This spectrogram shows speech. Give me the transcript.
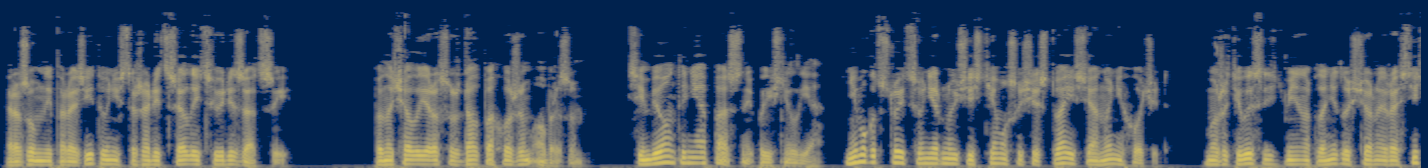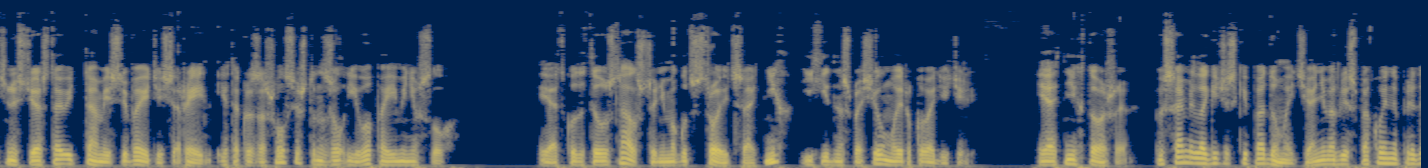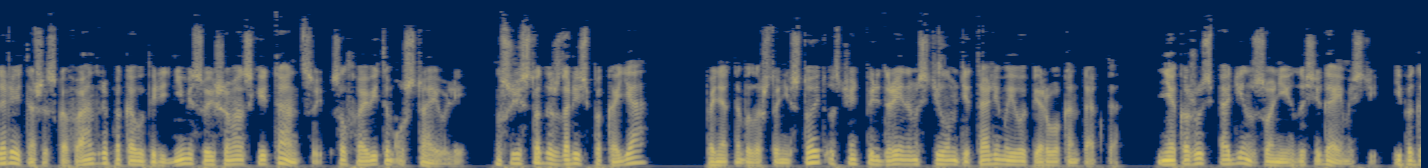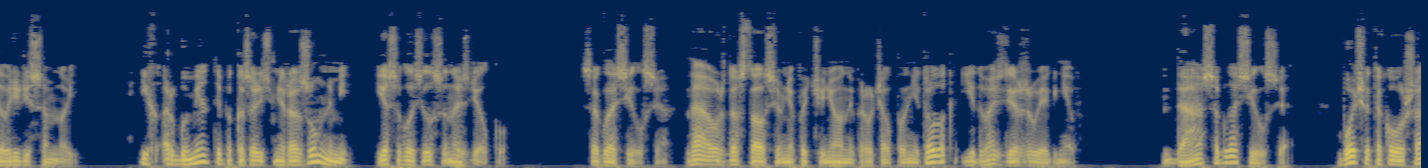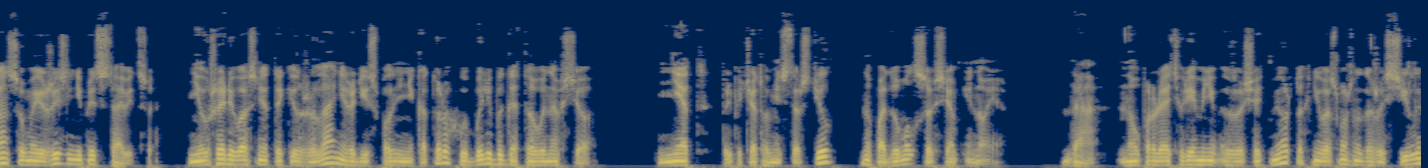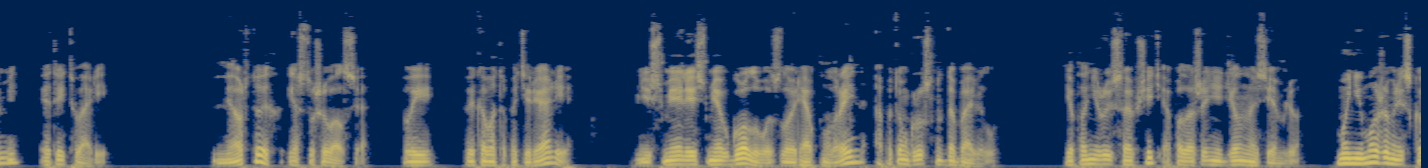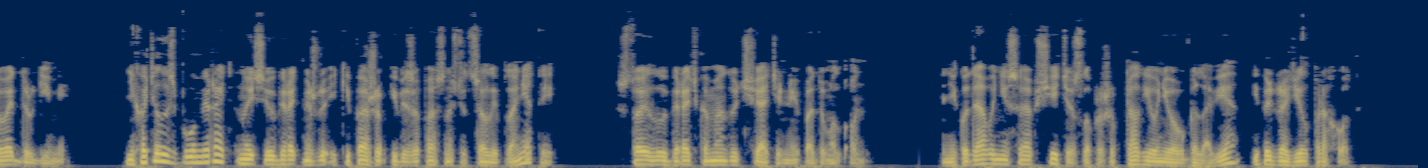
Разумные паразиты уничтожали целые цивилизации. Поначалу я рассуждал похожим образом. «Симбионты не опасны», — пояснил я. «Не могут встроиться в нервную систему существа, если оно не хочет. Можете высадить меня на планету с черной растительностью и оставить там, если боитесь, Рейн». Я так разошелся, что назвал его по имени вслух. «И откуда ты узнал, что не могут встроиться от них?» — ехидно спросил мой руководитель. «И от них тоже. Вы сами логически подумайте, они могли спокойно преодолеть наши скафандры, пока вы перед ними свои шаманские танцы с алфавитом устраивали. Но существа дождались, пока я... Понятно было, что не стоит уточнять перед Рейном Стилом детали моего первого контакта. Не окажусь один в зоне их досягаемости, и поговорили со мной. Их аргументы показались мне разумными, и я согласился на сделку. Согласился. Да уж, достался мне подчиненный, проручал планетолог, едва сдерживая гнев. Да, согласился. Больше такого шанса в моей жизни не представится. Неужели у вас нет таких желаний, ради исполнения которых вы были бы готовы на все? «Нет», — припечатал мистер Стил, но подумал совсем иное. «Да, но управлять временем и возвращать мертвых невозможно даже силами этой твари». «Мертвых?» — я стушевался. «Вы... вы кого-то потеряли?» «Не смелись мне в голову», — зло рявкнул Рейн, а потом грустно добавил. «Я планирую сообщить о положении дел на Землю. Мы не можем рисковать другими. Не хотелось бы умирать, но если убирать между экипажем и безопасностью целой планеты, Стоило выбирать команду тщательнее, подумал он. «Никуда вы не сообщите», — зло прошептал я у него в голове и преградил проход.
